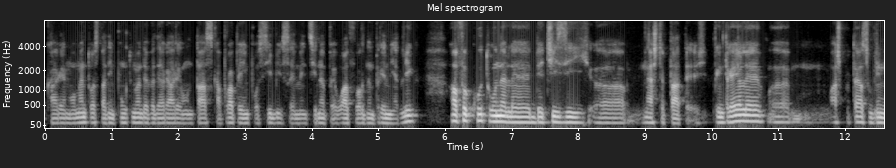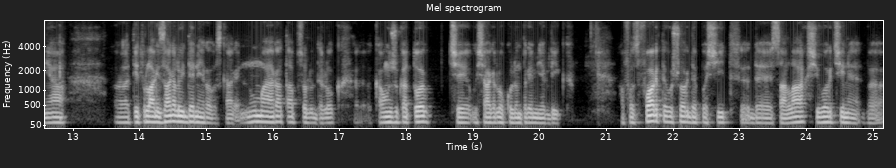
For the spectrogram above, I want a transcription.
care în momentul ăsta, din punctul meu de vedere, are un task aproape imposibil să-i mențină pe Watford în Premier League, a făcut unele decizii neașteptate. Printre ele, aș putea sublinia Uh, titularizarea lui Danny Rose, care nu mai arată absolut deloc uh, ca un jucător ce își are locul în Premier League. A fost foarte ușor depășit de Salah și oricine uh,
